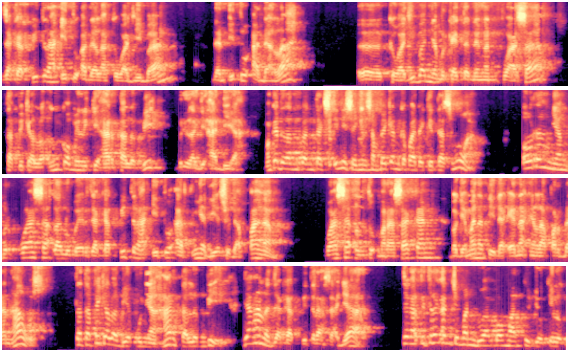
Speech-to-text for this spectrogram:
zakat fitrah itu adalah kewajiban dan itu adalah e, kewajiban yang berkaitan dengan puasa. Tapi kalau engkau memiliki harta lebih, beri lagi hadiah. Maka dalam konteks ini saya ingin sampaikan kepada kita semua, orang yang berpuasa lalu bayar zakat fitrah itu artinya dia sudah paham puasa untuk merasakan bagaimana tidak enaknya lapar dan haus. Tetapi kalau dia punya harta lebih, janganlah zakat fitrah saja. Zakat fitrah kan cuma 2,7 kg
